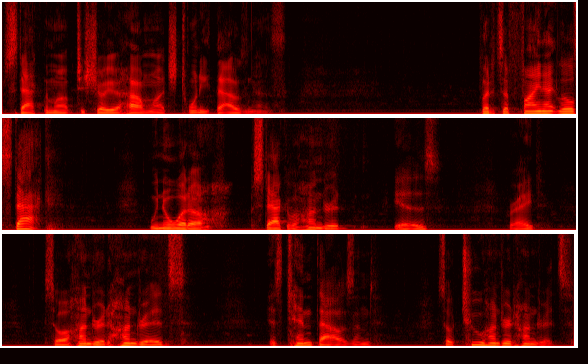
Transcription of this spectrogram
stack them up to show you how much 20,000 is. But it's a finite little stack. We know what a stack of 100 is, right? So 100 hundreds is 10,000. So 200 hundreds.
